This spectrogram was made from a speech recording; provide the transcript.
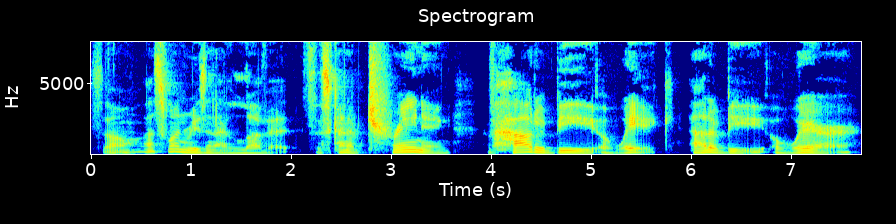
So that's one reason I love it. It's this kind of training of how to be awake, how to be aware,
